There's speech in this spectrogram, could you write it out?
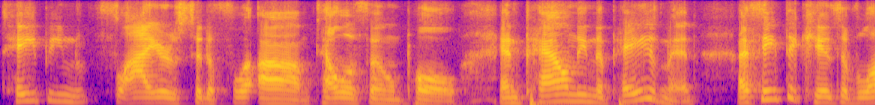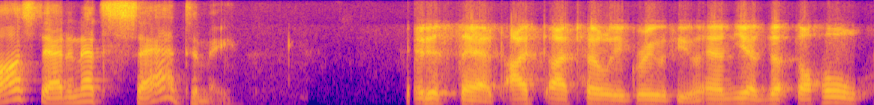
taping flyers to the um, telephone pole and pounding the pavement. I think the kids have lost that, and that's sad to me. It is sad. I, I totally agree with you. And yeah, the, the whole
